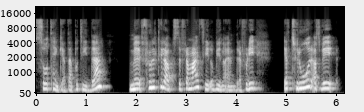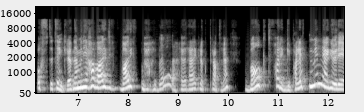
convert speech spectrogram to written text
så tenker jeg at det er på tide, med full tillatelse fra meg, til å begynne å endre. Fordi jeg tror at vi ofte tenker at nei, men jeg har valgt, valgt Hør her. Valgt fargepaletten min, jeg, Guri.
